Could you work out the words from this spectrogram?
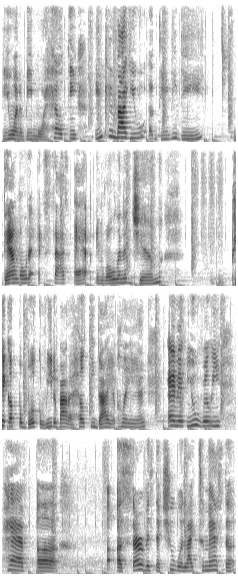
you want to be more healthy, you can buy you a DVD, download an exercise app, enroll in a gym, pick up a book, read about a healthy diet plan. And if you really have a, a service that you would like to master,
